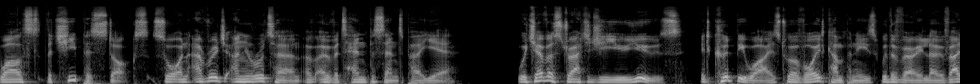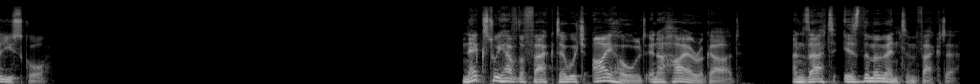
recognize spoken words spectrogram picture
whilst the cheapest stocks saw an average annual return of over 10% per year. Whichever strategy you use, it could be wise to avoid companies with a very low value score. Next we have the factor which I hold in a higher regard, and that is the momentum factor.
